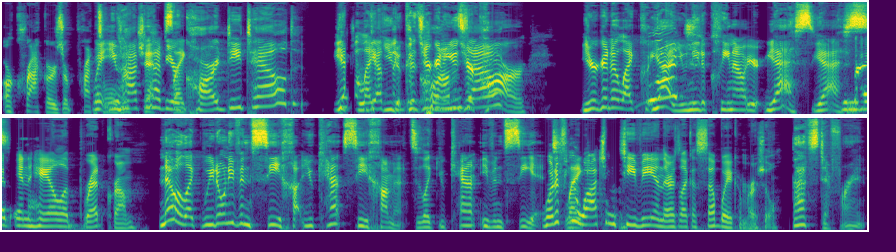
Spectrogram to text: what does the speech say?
or crackers or pretzels. Wait, you have to have your like, car detailed? yeah, like you because you're going to use your out? car. You're going to like yeah, you need to clean out your yes, yes. You might inhale a breadcrumb. No, like we don't even see you can't see chametz. Like you can't even see it. What if you're watching TV and there's like a Subway commercial? That's different.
